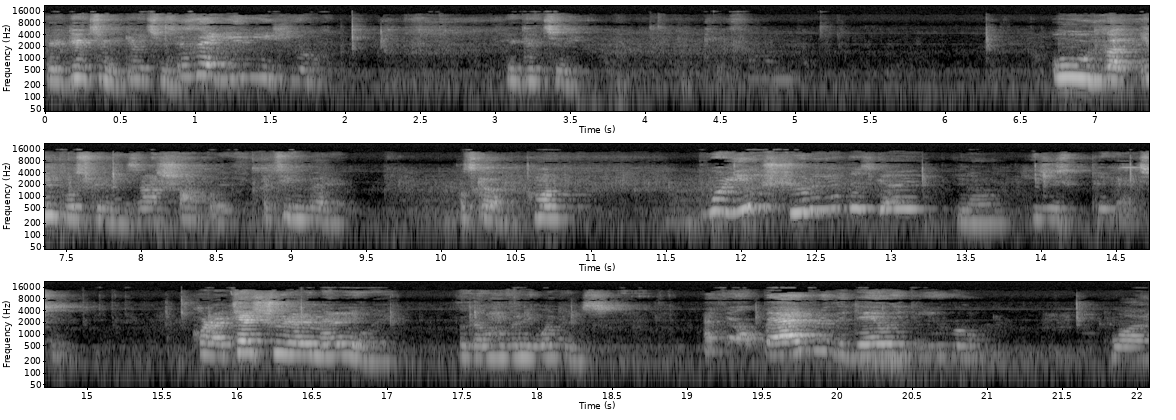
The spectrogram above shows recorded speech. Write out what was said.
Here, give it to me. Give it to me. Says that you need heal. Here, give it to me. Ooh, you got impulse screens, not shockwave. That's even better. Let's go. Come on. Were you shooting at this guy? No, he's just me. Carter, I can't shoot at him anyway. Look, I don't have any weapons. I feel bad for the Daily Bugle. Why?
